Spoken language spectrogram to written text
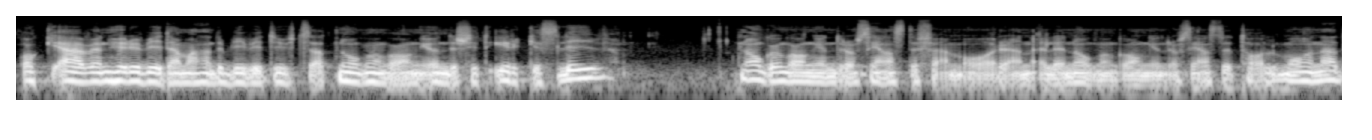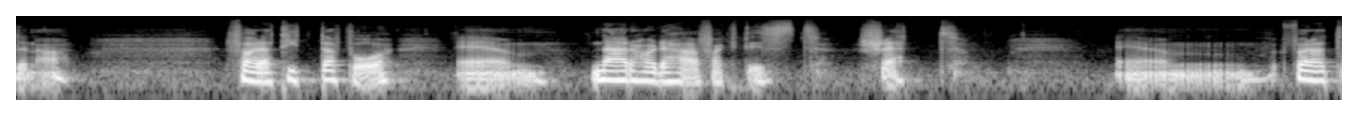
och även huruvida man hade blivit utsatt någon gång under sitt yrkesliv, någon gång under de senaste fem åren eller någon gång under de senaste tolv månaderna. För att titta på eh, när har det här faktiskt skett? Eh, för att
